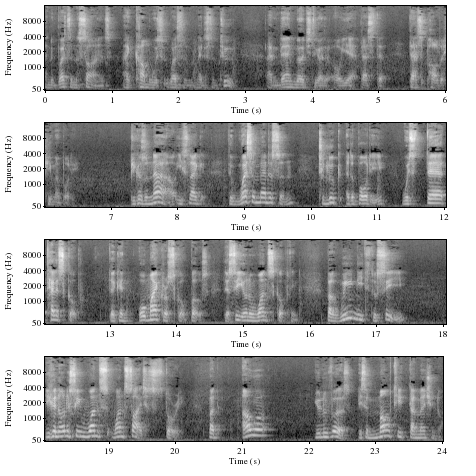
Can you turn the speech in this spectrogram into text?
and the Western science and come with Western medicine too, and then merge together. Oh yeah, that's the that's part of the human body. Because now it's like the Western medicine to look at the body with their telescope, they can or microscope both. They see only one scope thing, but we need to see. You can only see one one side story, but our universe is multi-dimensional.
